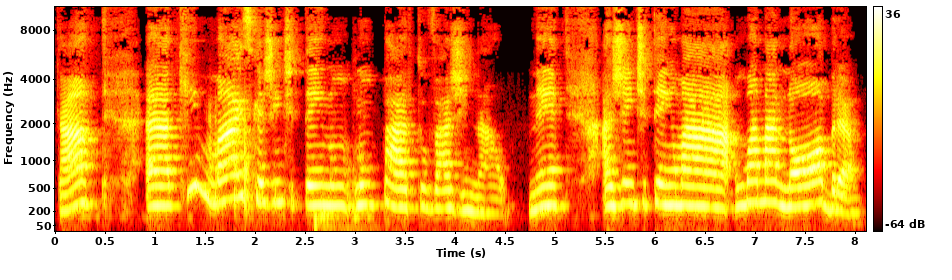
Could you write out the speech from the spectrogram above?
tá? Uh, que mais que a gente tem num, num parto vaginal, né? A gente tem uma, uma manobra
